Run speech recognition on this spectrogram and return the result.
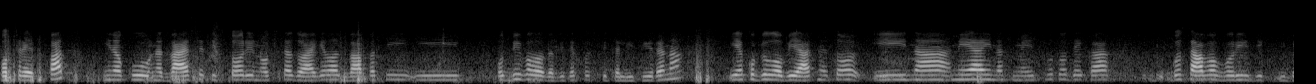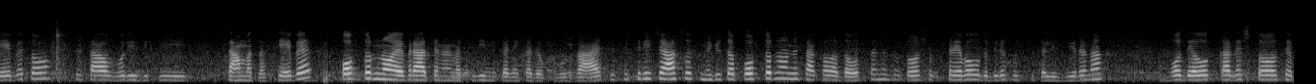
по трет пат, инаку на 22 ноќта доаѓала два пати и одбивала да биде хоспитализирана, иако било објаснето и на неа и на семејството дека го става во ризик и бебето, се става во ризик и самата себе. Повторно е вратена на клиника некаде околу 23 часот, меѓутоа повторно не сакала да остане затоа што требало да биде хоспитализирана во делот каде што се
